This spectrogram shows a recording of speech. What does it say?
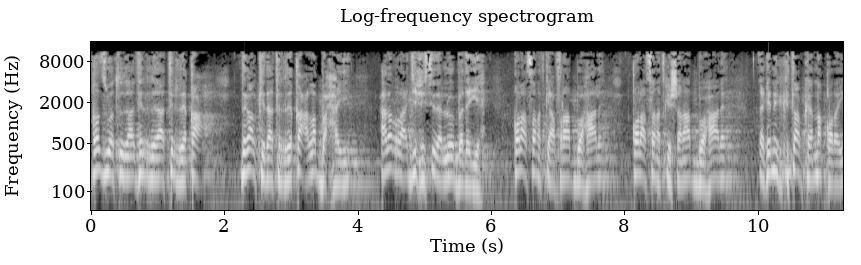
ghaswatu daatiriqaac dagaalkii daatiriqaac la baxay cala raajixi sida loo badan yahay. Qolaa sannadkii afraad buu ahaale qolaa sannadkii shanaad buu ahaale laakiin ninka qoray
